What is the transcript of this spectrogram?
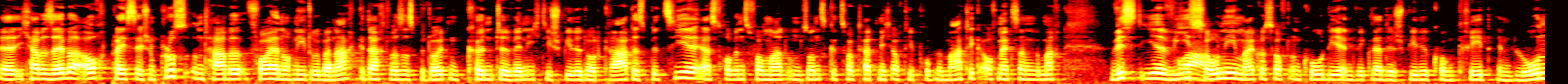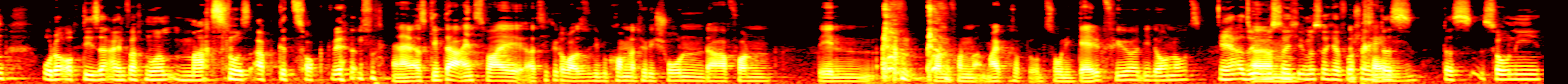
Äh, ich habe selber auch PlayStation Plus und habe vorher noch nie drüber nachgedacht, was es bedeuten könnte, wenn ich die Spiele dort gratis beziehe. Erst Robins Format umsonst gezockt hat mich auf die Problematik aufmerksam gemacht. Wisst ihr, wie Wow. Sony, Microsoft und Co. die Entwickler der Spiele konkret entlohnen oder ob diese einfach nur maßlos abgezockt werden? Nein, nein, es gibt da ein, zwei Artikel drüber. Also die bekommen natürlich schon da von den von, von Microsoft und Sony Geld für die Downloads. Ja, also ihr, müsst Ähm, euch, ihr müsst euch ja vorstellen, dass, dass Sony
